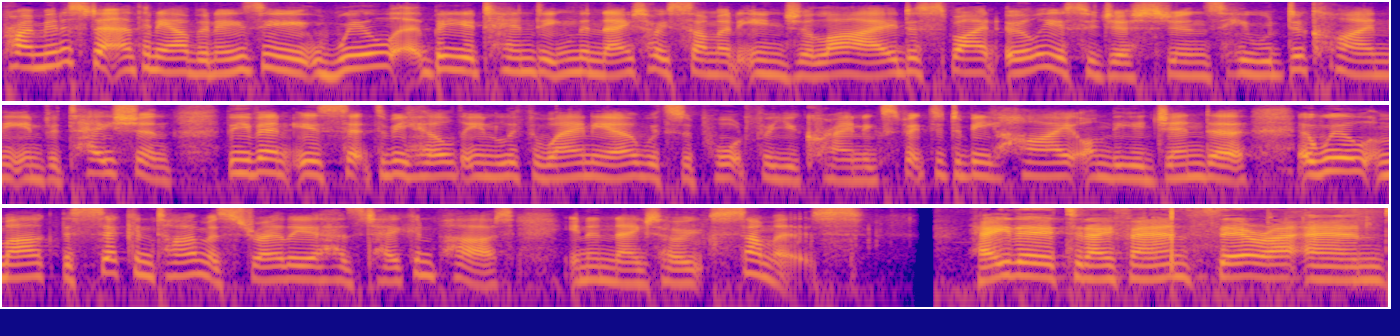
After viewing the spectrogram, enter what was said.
Prime Minister Anthony Albanese will be attending the NATO summit in July, despite earlier suggestions he would decline the invitation. The event is set to be held in Lithuania with support for Ukraine expected to be high on the agenda. It will mark the second time Australia has taken part in a NATO summit. Hey there, Today fans. Sarah and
